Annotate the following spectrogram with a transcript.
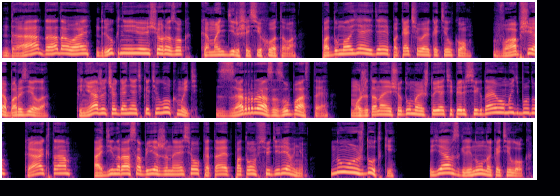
«Да, да, давай, дрюкни ее еще разок, командирша Сихотова», подумал я, идя и покачивая котелком. Вообще оборзела. Княжича гонять котелок мыть? Зараза зубастая. Может, она еще думает, что я теперь всегда его мыть буду? Как там? Один раз объезженный осел катает потом всю деревню. Ну уж, дудки. Я взглянул на котелок.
